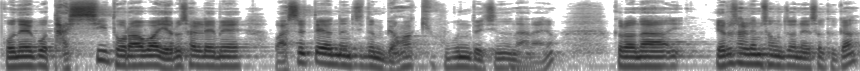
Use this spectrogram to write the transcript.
보내고 다시 돌아와 예루살렘에 왔을 때였는지는 명확히 구분되지는 않아요. 그러나 예루살렘 성전에서 그가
